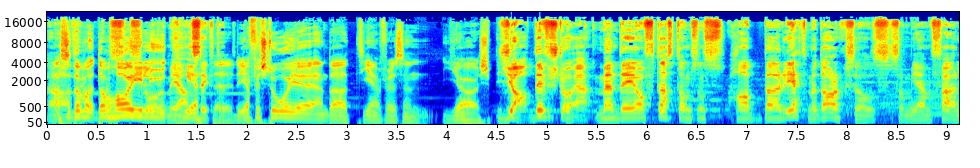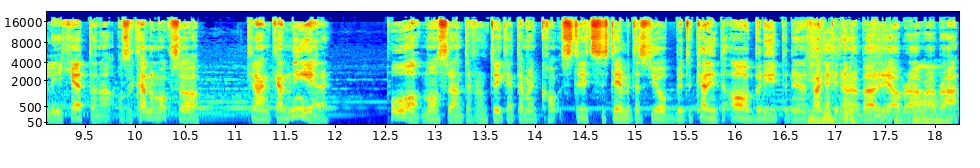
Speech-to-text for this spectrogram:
ja, alltså de, de har ju likheter. Jag förstår ju ändå att jämförelsen görs. Ja, det förstår jag. Men det är oftast de som har börjat med Dark Souls som jämför likheterna. Och så kan de också klanka ner på Monster Hunter för de tycker att ja, men, stridssystemet är så jobbigt, du kan inte avbryta dina attacker när du börjar och bla bla bla.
